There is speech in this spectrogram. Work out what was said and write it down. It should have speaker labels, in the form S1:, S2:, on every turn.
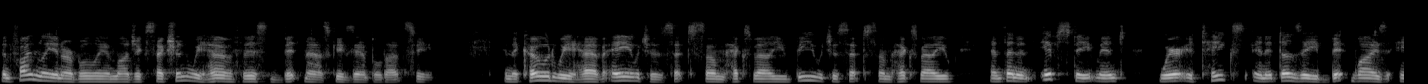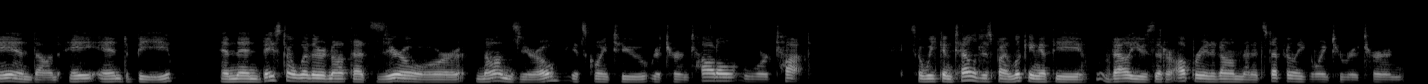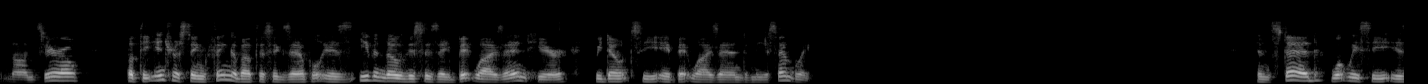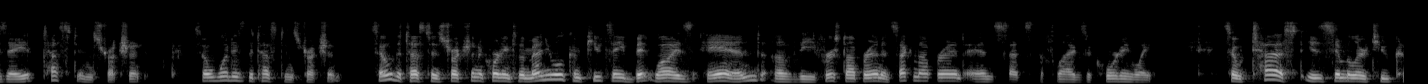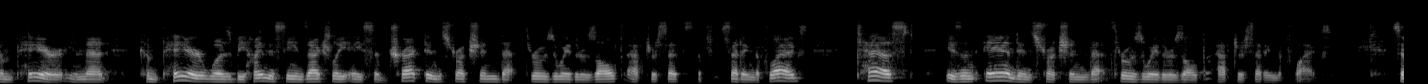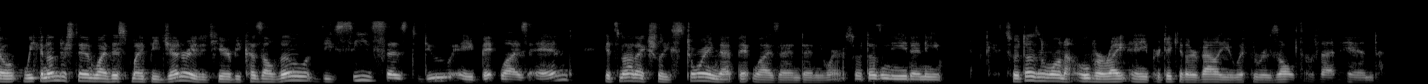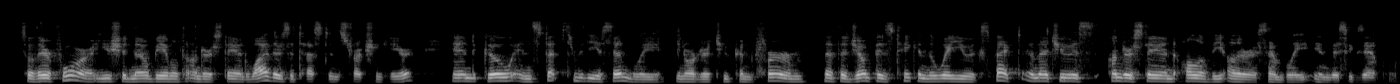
S1: And finally, in our Boolean logic section, we have this bitmask example.c. In the code, we have A, which is set to some hex value, B, which is set to some hex value, and then an if statement where it takes and it does a bitwise AND on A and B, and then based on whether or not that's zero or non-zero, it's going to return total or tot. So we can tell just by looking at the values that are operated on that it's definitely going to return non-zero. But the interesting thing about this example is even though this is a bitwise AND here, we don't see a bitwise AND in the assembly. Instead, what we see is a test instruction. So what is the test instruction? So the test instruction, according to the manual, computes a bitwise AND of the first operand and second operand and sets the flags accordingly. So test is similar to compare in that compare was behind the scenes actually a subtract instruction that throws away the result after sets the, setting the flags. Test is an AND instruction that throws away the result after setting the flags. So we can understand why this might be generated here because although the C says to do a bitwise AND, it's not actually storing that bitwise AND anywhere. So it doesn't need any, so it doesn't want to overwrite any particular value with the result of that AND. So therefore, you should now be able to understand why there's a test instruction here and go and step through the assembly in order to confirm that the jump is taken the way you expect and that you understand all of the other assembly in this example.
